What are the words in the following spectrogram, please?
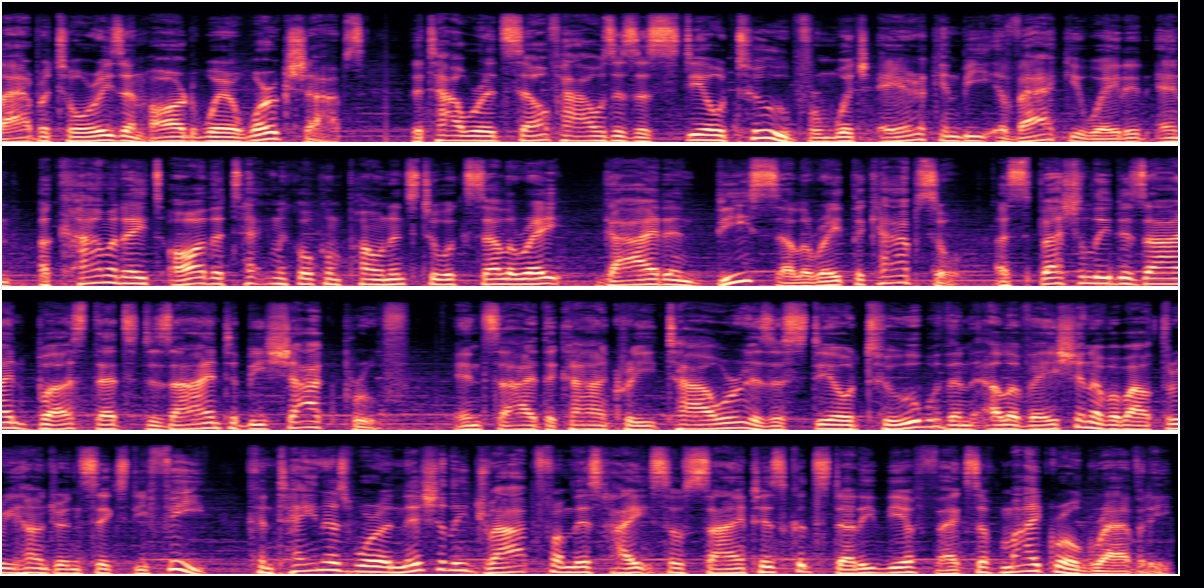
laboratories, and hardware workshops. The tower itself houses a steel tube from which air can be evacuated and accommodates all the technical components to accelerate, guide, and decelerate the capsule. A specially designed bus that's designed to be shockproof. Inside the concrete tower is a steel tube with an elevation of about 360 feet. Containers were initially dropped from this height so scientists could study the effects of microgravity,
